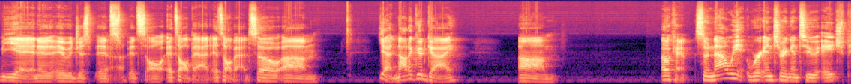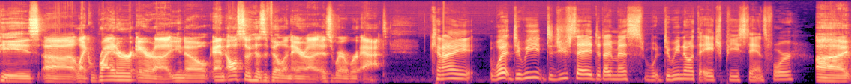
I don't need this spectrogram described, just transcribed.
Yeah, and it, it would just it's Yeah. it's all it's all bad. It's all bad. So um, yeah, not a good guy. Um. Okay, so now we we're entering into HP's uh like writer era, you know, and also his villain era is where we're at. can i what do we? Did you say? Did I miss? Do we know what the HP stands for? Uh,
